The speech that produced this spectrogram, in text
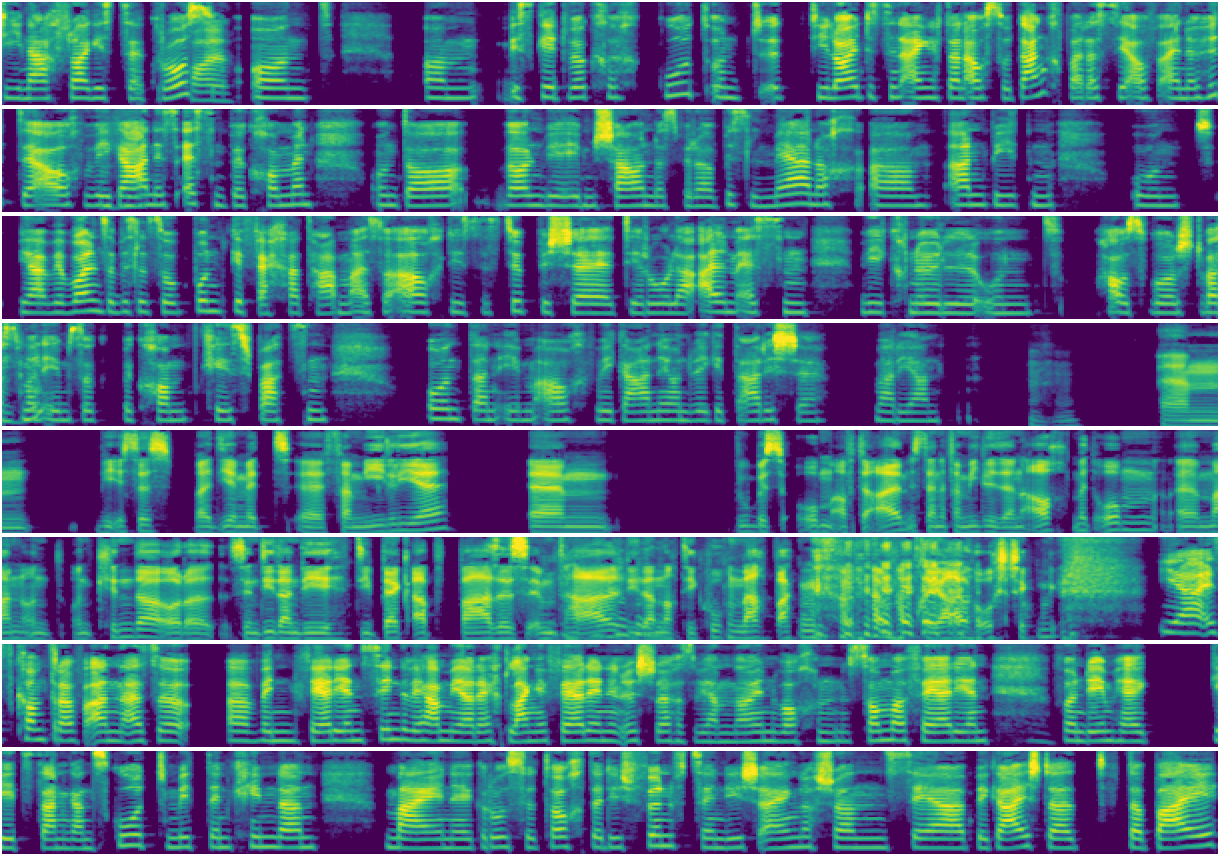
die Nachfrage ist sehr groß Voll. und ähm, es geht wirklich gut und äh, die Leute sind eigentlich dann auch so dankbar, dass sie auf einer Hütte auch mhm. veganes mhm. Essen bekommen. Und da wollen wir eben schauen, dass wir da ein bisschen mehr noch ähm, anbieten Und ja, wir wollen es ein bisschen so bunt gefächert haben. Also auch dieses typische Tiroler Almessen wie Knödel und Hauswurst, was mhm. man eben so bekommt, Kässpatzen. Und dann eben auch vegane und vegetarische Varianten. Mhm. Ähm, wie ist es bei dir mit äh, Familie? Ähm, du bist oben auf der Alm, ist deine Familie dann auch mit oben, äh, Mann und, und Kinder? Oder sind die dann die, die Backup-Basis im Tal, die dann noch die Kuchen nachbacken oder Material hochschicken? Ja, es kommt drauf an. Also äh, wenn Ferien sind, wir haben ja recht lange Ferien in Österreich, also wir haben neun Wochen Sommerferien. Von dem her geht's dann ganz gut mit den Kindern. Meine große Tochter, die ist 15, die ist eigentlich schon sehr begeistert dabei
